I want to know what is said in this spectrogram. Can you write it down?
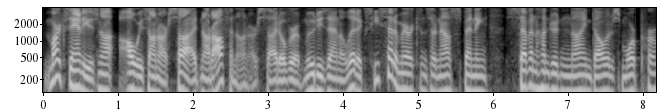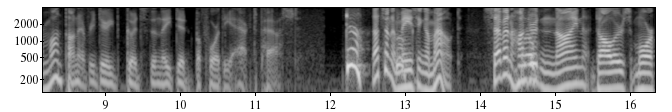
Mark Zandi, who's not always on our side, not often on our side, over at Moody's Analytics, he said Americans are now spending seven hundred and nine dollars more per month on everyday goods than they did before the act passed. Yeah, That's an amazing amount. Seven hundred and nine dollars more,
